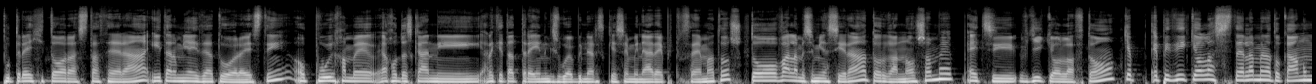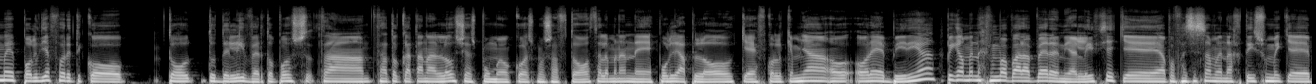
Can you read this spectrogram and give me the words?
που τρέχει τώρα σταθερά ήταν μια ιδέα του Ορέστη, όπου είχαμε, έχοντας κάνει αρκετά trainings, webinars και σεμινάρια επί του θέματος, το βάλαμε σε μια σειρά, το οργανώσαμε, έτσι βγήκε όλο αυτό και επειδή κιόλας θέλαμε να το κάνουμε πολύ διαφορετικό το, το deliver, το πώς θα, θα το καταναλώσει ας πούμε ο κόσμος αυτό. Θέλαμε να είναι πολύ απλό και εύκολο και μια ω- ωραία εμπειρία. Πήγαμε ένα βήμα παραπέρα είναι η αλήθεια και αποφασίσαμε να χτίσουμε και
